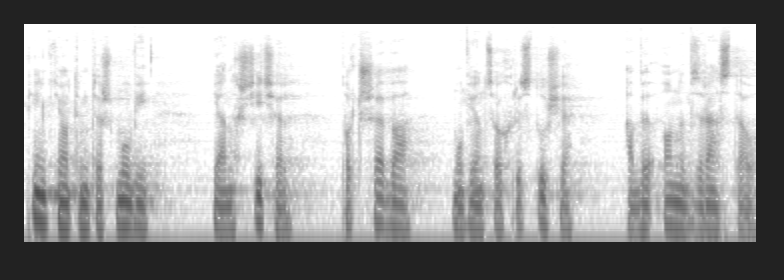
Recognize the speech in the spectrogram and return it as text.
Pięknie o tym też mówi Jan Chrzciciel. Potrzeba, mówiąc o Chrystusie, aby on wzrastał,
